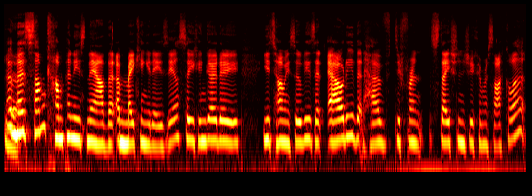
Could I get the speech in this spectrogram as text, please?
and there's some companies now that are making it easier. So you can go to, you tell me, Sylvie's at Aldi that have different stations you can recycle it.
